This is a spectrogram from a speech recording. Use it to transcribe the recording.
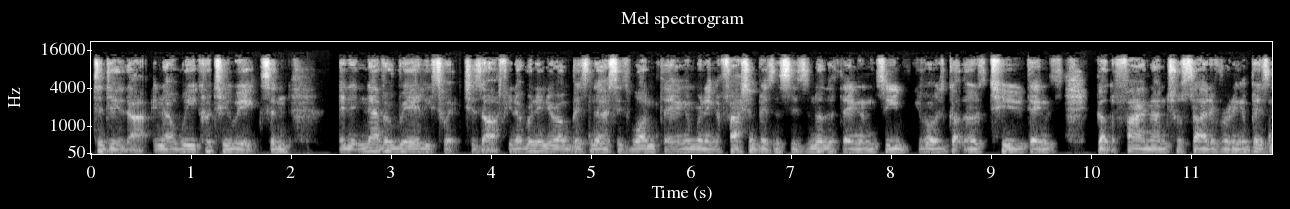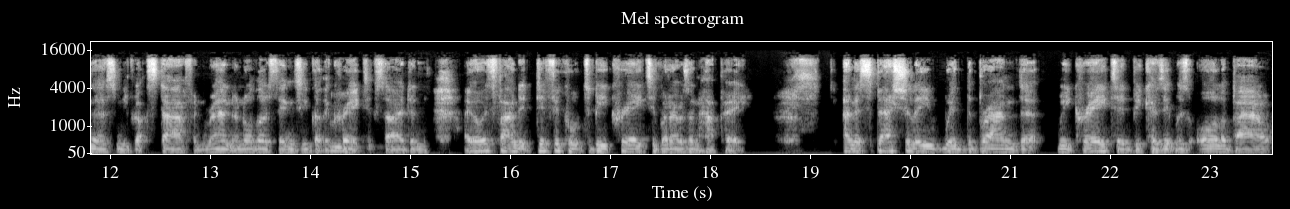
to do that you know a week or two weeks and and it never really switches off. You know running your own business is one thing and running a fashion business is another thing. And so you've, you've always got those two things. You've got the financial side of running a business and you've got staff and rent and all those things. You've got the mm. creative side. And i always found it difficult to be creative when i was unhappy and especially with the brand that we created because it was all about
